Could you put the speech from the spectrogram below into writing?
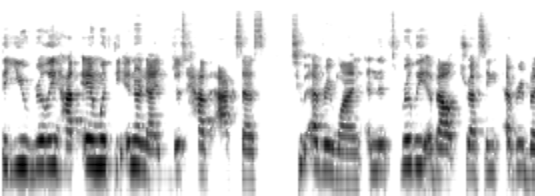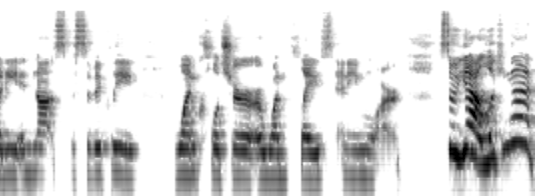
that you really have and with the internet you just have access to everyone and it's really about dressing everybody and not specifically one culture or one place anymore so yeah looking at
